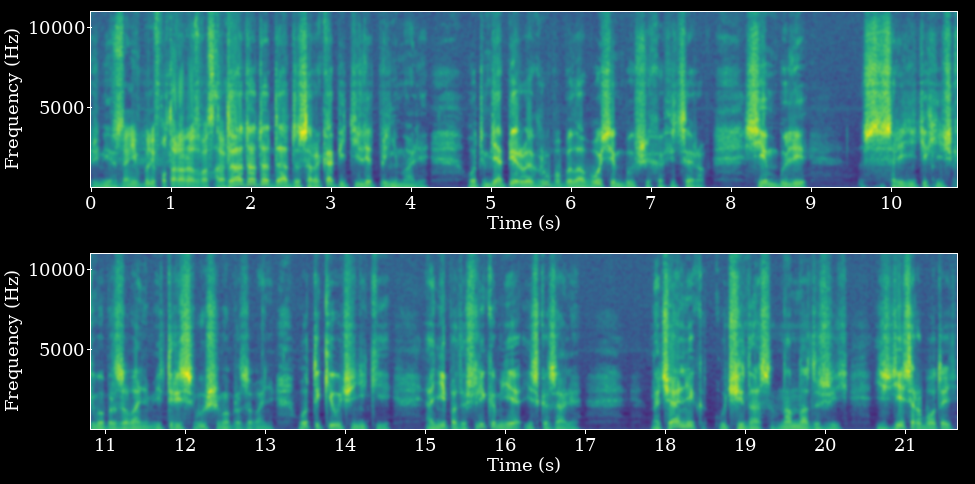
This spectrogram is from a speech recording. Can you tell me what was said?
То есть примерно. они были в полтора раза вас А, старше. да, да, да, да, до 45 лет принимали. Вот у меня первая группа была 8 бывших офицеров. 7 были с среднетехническим образованием и 3 с высшим образованием. Вот такие ученики. Они подошли ко мне и сказали, начальник, учи нас, нам надо жить. И здесь работать,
